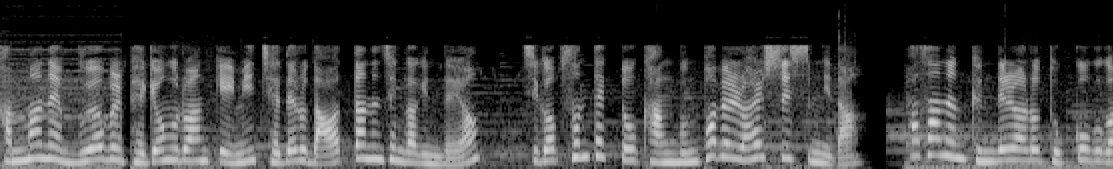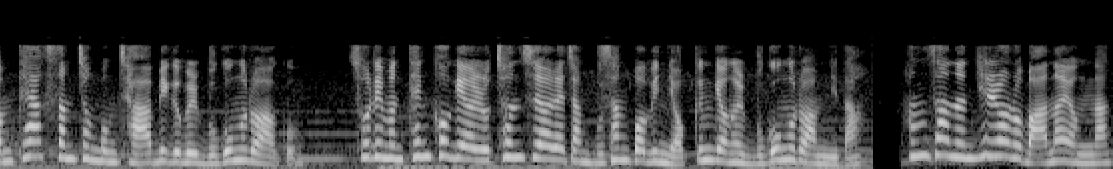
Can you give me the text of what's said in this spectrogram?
간만에 무협을 배경으로 한 게임이 제대로 나왔다는 생각인데요. 직업 선택도 각 문파별로 할 수 있습니다. 화사는 근딜러로 독고구검 태학삼천공 자아비급을 무공으로 하고 소림은 탱커 계열로 천수열애장 무상법인 역근경을 무공으로 합니다. 항사는 힐러로 만화 영락,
